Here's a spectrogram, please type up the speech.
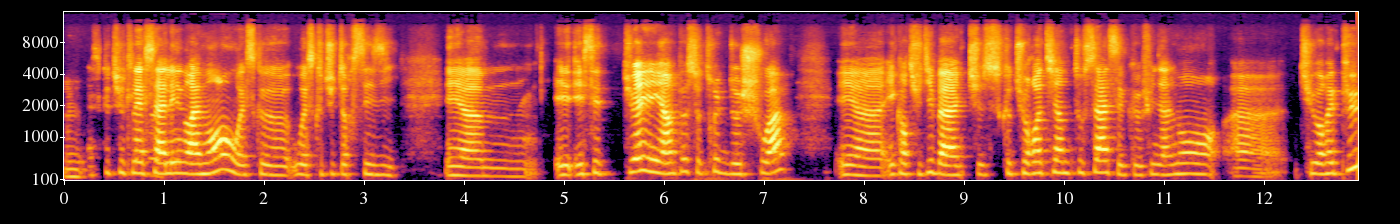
Mm. Est-ce que tu te laisses aller vraiment ou est-ce que, ou est-ce que tu te ressaisis? Et, euh, et, c'est, tu vois, il y a un peu ce truc de choix. Et, euh, et quand tu dis, bah, ce que tu retiens de tout ça, c'est que finalement, tu aurais pu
